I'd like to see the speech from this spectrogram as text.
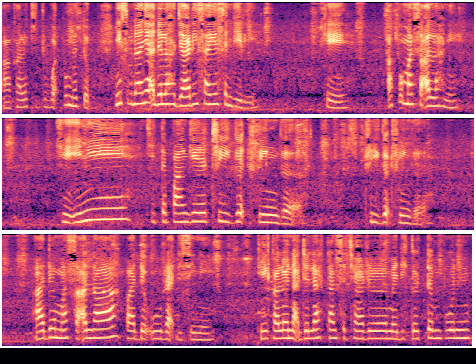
Ha, kalau kita buat pun meletup. Ni sebenarnya adalah jari saya sendiri. Okey apa masalah ni? Okey ini kita panggil triggered finger. Triggered finger ada masalah pada urat di sini Okay, kalau nak jelaskan secara medical term pun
